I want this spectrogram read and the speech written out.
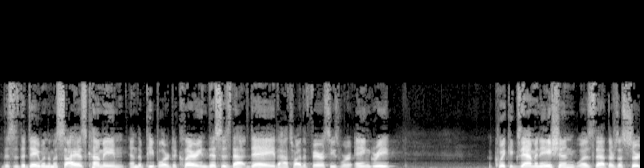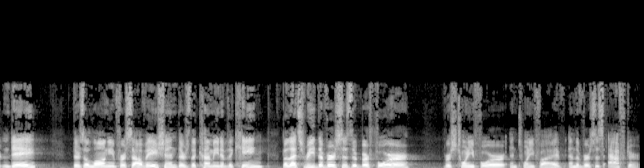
This is the day when the Messiah is coming, and the people are declaring this is that day. That's why the Pharisees were angry quick examination was that there's a certain day, there's a longing for salvation, there's the coming of the king. But let's read the verses before verse 24 and 25 and the verses after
